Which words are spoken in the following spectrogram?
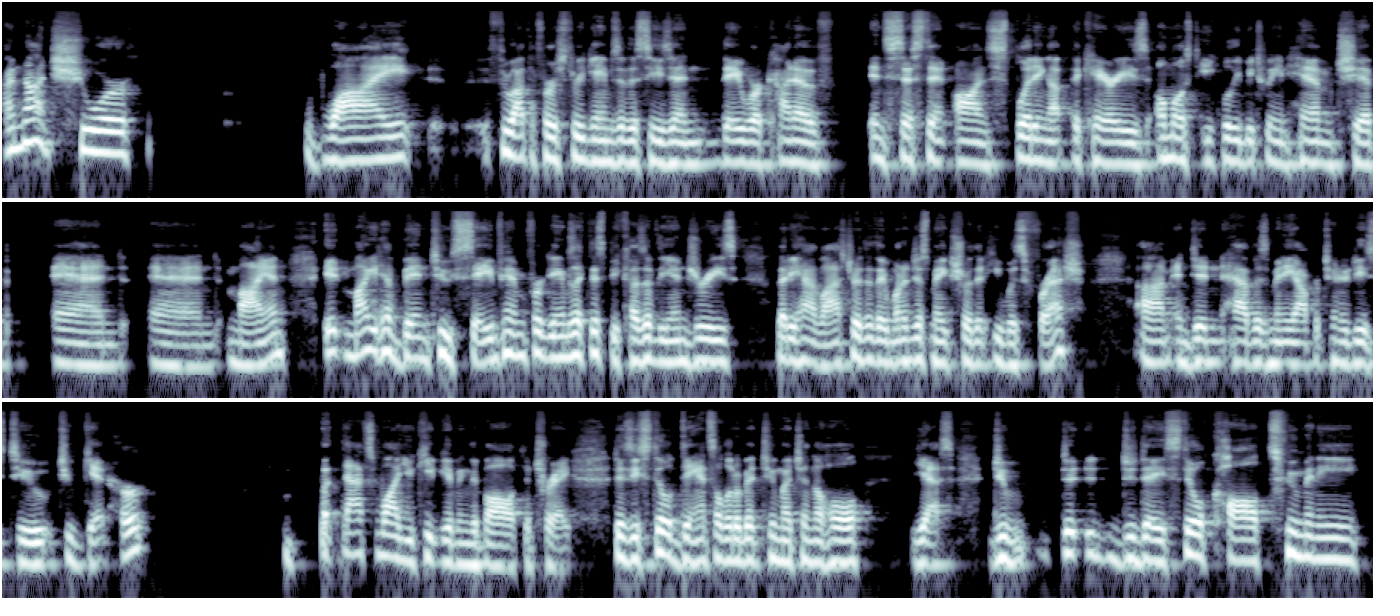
I'm not sure why throughout the first three games of the season they were kind of insistent on splitting up the carries almost equally between him, Chip, and and Mayan. It might have been to save him for games like this because of the injuries that he had last year. That they want to just make sure that he was fresh um, and didn't have as many opportunities to to get hurt but that's why you keep giving the ball to Trey. Does he still dance a little bit too much in the hole? Yes. Do do, do they still call too many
